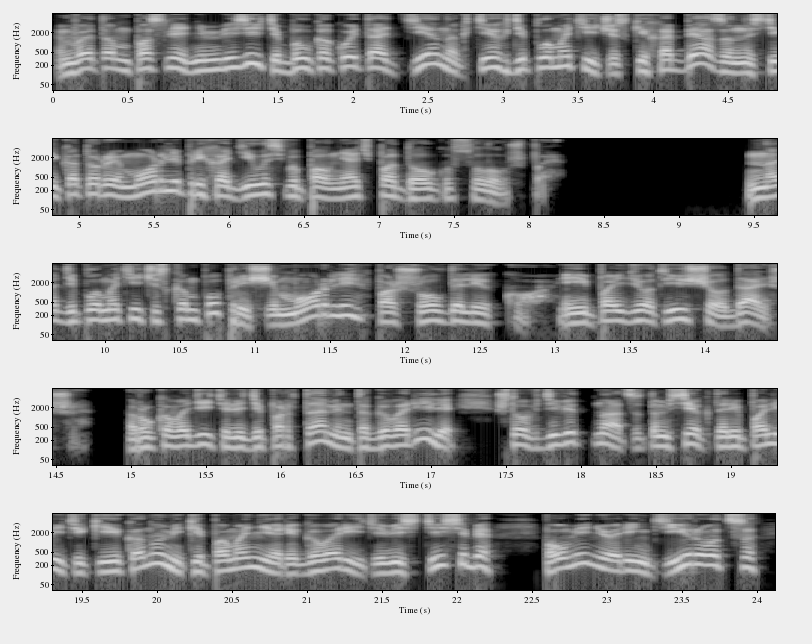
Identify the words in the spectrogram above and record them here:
в этом последнем визите был какой-то оттенок тех дипломатических обязанностей, которые Морли приходилось выполнять по долгу службы. На дипломатическом поприще Морли пошел далеко и пойдет еще дальше. Руководители департамента говорили, что в 19-м секторе политики и экономики по манере говорить и вести себя, по умению ориентироваться –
